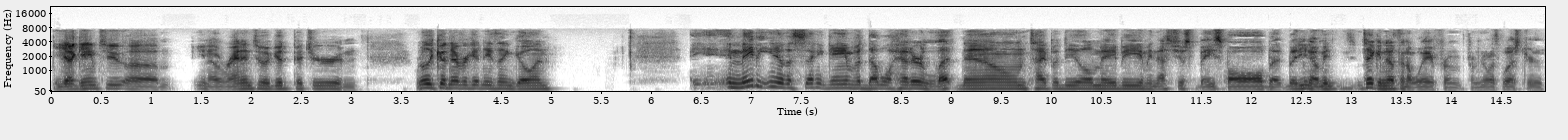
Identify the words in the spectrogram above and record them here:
Yeah, game two. Um, you know, ran into a good pitcher and really could never get anything going. And maybe, you know, the second game of a doubleheader letdown type of deal, maybe. I mean, that's just baseball, but, but, you know, I mean, taking nothing away from, from Northwestern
